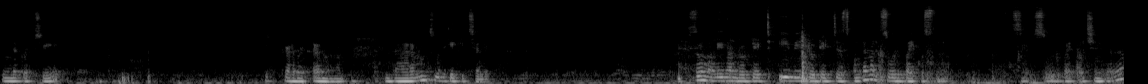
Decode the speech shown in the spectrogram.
కిందకు వచ్చి ఇక్కడ పెట్టాలి మనం. దారం సూదికి ఎక్కించాలి సో మళ్ళీ దాన్ని రొటేట్ ఈ వీల్ రొటేట్ చేసుకుంటే మనకి సూది పైకి వస్తుంది. సూది పైకి వచ్చింది కదా.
